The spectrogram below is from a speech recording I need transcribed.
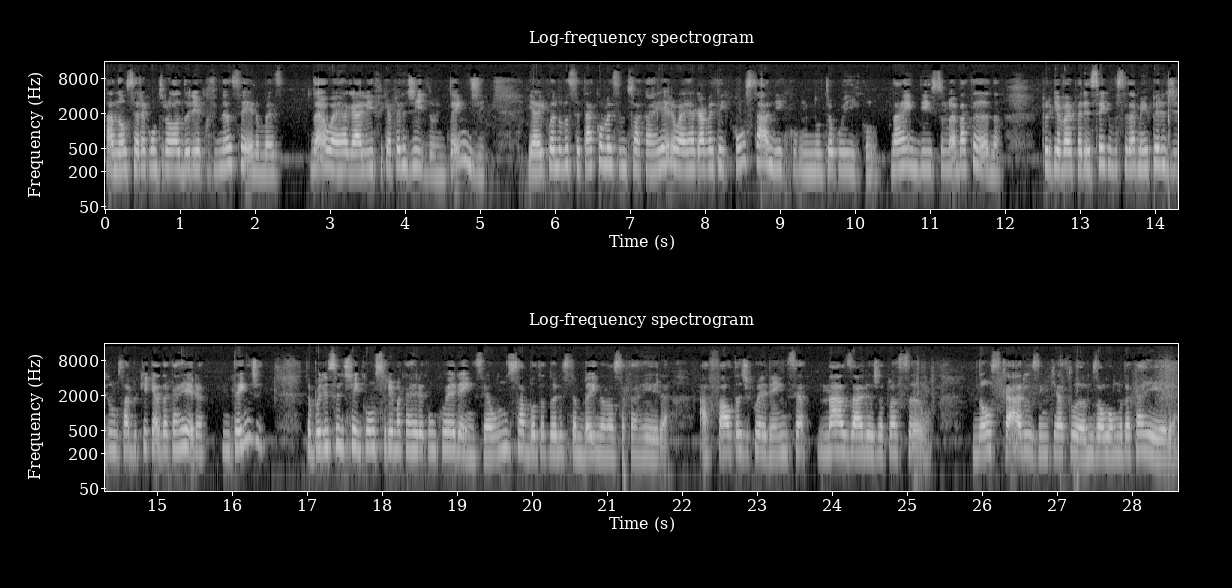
a não ser a controladoria com o financeiro, mas né, o RH ali fica perdido, entende? E aí, quando você está começando sua carreira, o RH vai ter que constar ali no teu currículo, né? E isso não é bacana, porque vai parecer que você está meio perdido, não sabe o que é da carreira, entende? Então, por isso a gente tem que construir uma carreira com coerência. É um dos sabotadores também na nossa carreira a falta de coerência nas áreas de atuação, nos cargos em que atuamos ao longo da carreira.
